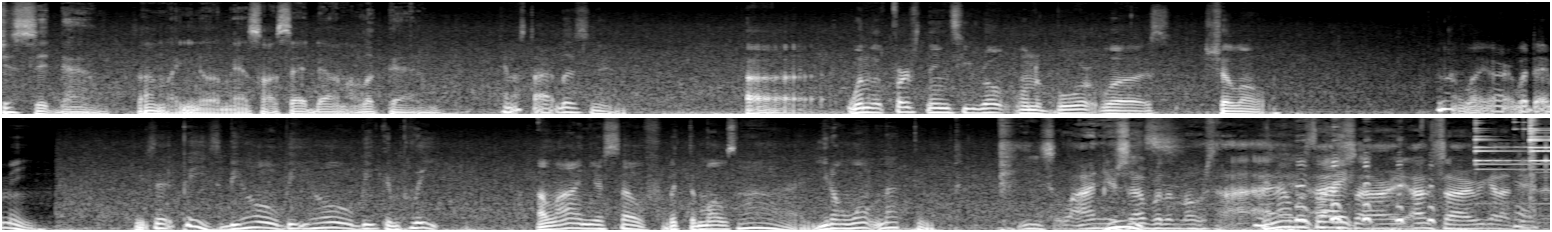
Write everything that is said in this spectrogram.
Just sit down. So I'm like, you know what, man. So I sat down, I looked at him, and I started listening. Uh, one of the first things he wrote on the board was shalom. And I'm like, all right, what that mean? He said, peace, behold, behold, be complete. Align yourself with the Most High. You don't want nothing. Peace. Align yourself with the Most High. And I was I'm like- sorry. I'm sorry. We gotta do this.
